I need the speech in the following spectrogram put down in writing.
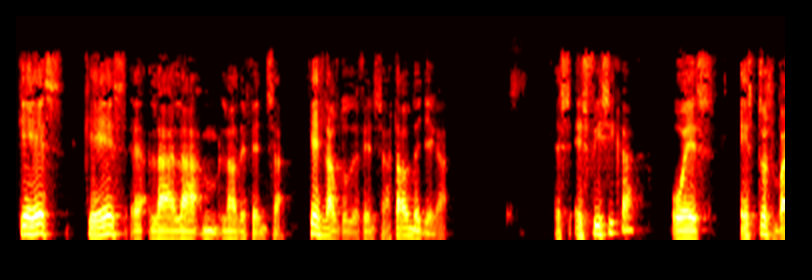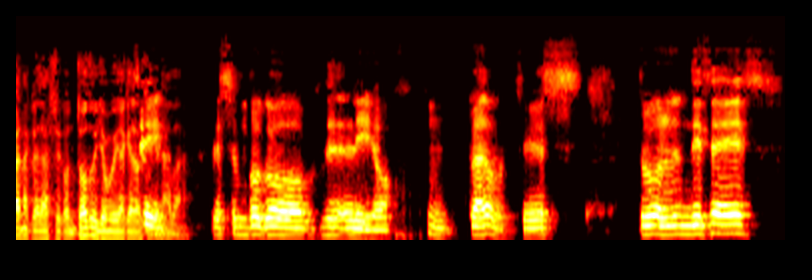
¿Qué es, qué es eh, la, la, la defensa? ¿Qué es la autodefensa? ¿Hasta dónde llega? ¿Es, es física o es estos van a quedarse con todo y yo me voy a quedar Sí. sin nada? Es un poco lío. Mm, Claro, si es, tú dices,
